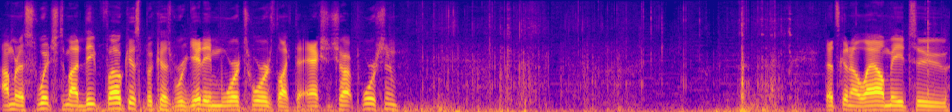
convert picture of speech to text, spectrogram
I'm gonna switch to my deep focus because we're getting more towards like the action shot portion. That's gonna allow me to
